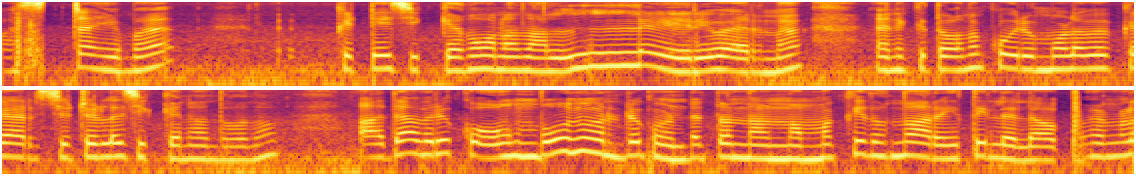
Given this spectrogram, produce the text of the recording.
ഫസ്റ്റ് ടൈം കിട്ടിയ ചിക്കൻ എന്ന് പറഞ്ഞാൽ നല്ല എരിവായിരുന്നു. എനിക്ക് തോന്നുന്നു കുരുമുളകൊക്കെ അരച്ചിട്ടുള്ള ചിക്കനാന്ന് തോന്നുന്നു. അത് അവർ കോംബോ എന്ന് പറഞ്ഞിട്ട് കൊണ്ടുത്തന്നാണ്. നമുക്കിതൊന്നും അറിയത്തില്ലല്ലോ. അപ്പോൾ ഞങ്ങൾ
